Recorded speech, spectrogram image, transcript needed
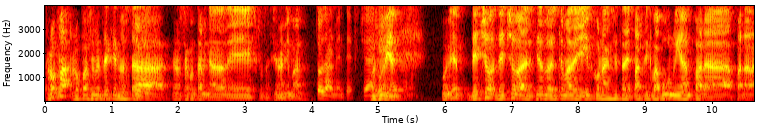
ropa, ropa simplemente que no está, que no está contaminada de explotación animal. Totalmente. pues muy bien. Muy bien. De hecho, de hecho, decías lo del tema de ir con la camiseta de Patrick Babunian para, para,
